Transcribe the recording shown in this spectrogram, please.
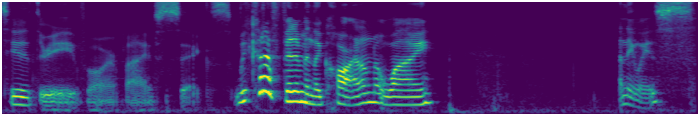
two, three, four, five, six. We could have fit him in the car. I don't know why. Anyways.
